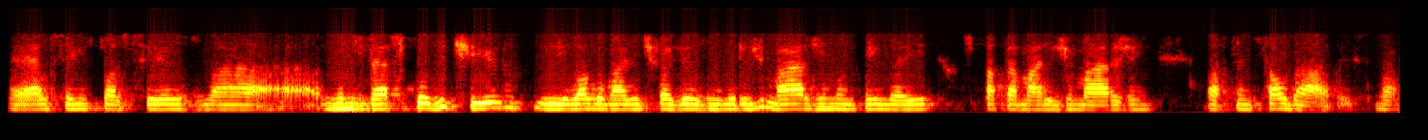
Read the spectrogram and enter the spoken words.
é, o same-store sales na, no universo positivo e logo mais a gente vai ver os números de margem, mantendo aí os patamares de margem bastante saudáveis. Né?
